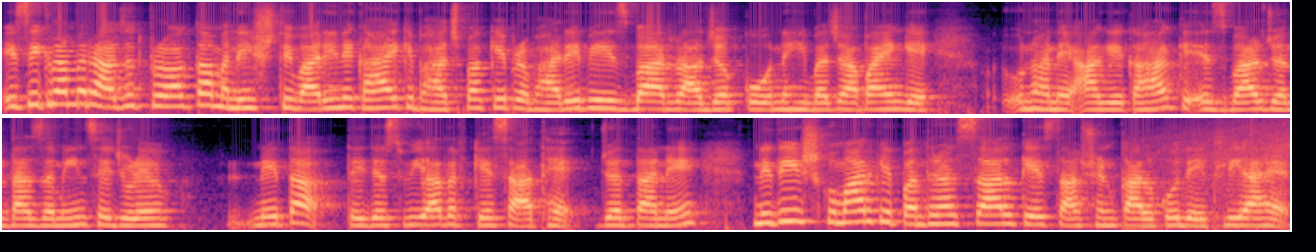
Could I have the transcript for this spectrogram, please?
इसी क्रम में राजद प्रवक्ता मनीष तिवारी ने कहा है कि भाजपा के प्रभारी भी इस बार राजग को नहीं बचा पाएँगे। उन्होंने आगे कहा कि इस बार जनता ज़मीन से जुड़े नेता तेजस्वी यादव के साथ है। जनता ने नीतीश कुमार के पंद्रह साल के शासनकाल को देख लिया है।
